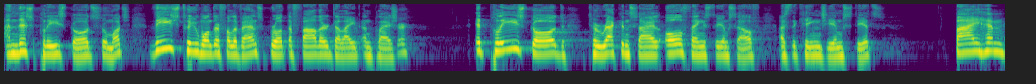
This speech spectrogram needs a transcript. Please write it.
And this pleased God so much. These two wonderful events brought the Father delight and pleasure. It pleased God to reconcile all things to himself as the King James states. By him,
